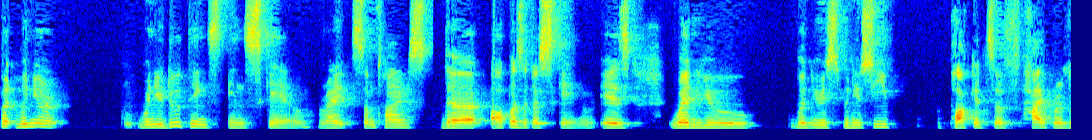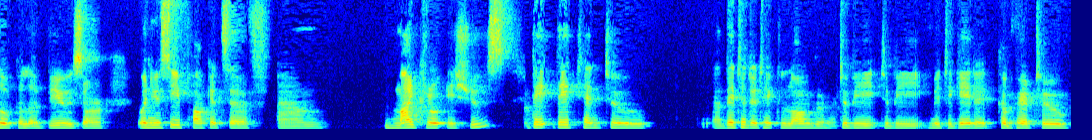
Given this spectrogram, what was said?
But when you're when you do things in scale right sometimes the opposite of scale is when you when you when you see pockets of hyper local abuse or when you see pockets of um, micro issues they they tend to uh, they tend to take longer to be to be mitigated compared to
